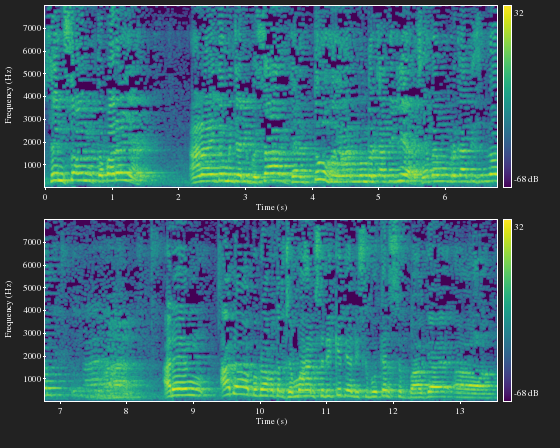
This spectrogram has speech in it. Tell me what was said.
Simpson kepadanya. Anak itu menjadi besar dan Tuhan memberkati dia. Siapa yang memberkati Simpson? Ada yang ada beberapa terjemahan sedikit yang disebutkan sebagai uh,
